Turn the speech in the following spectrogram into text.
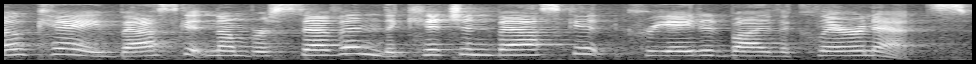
Okay, basket number seven, the kitchen basket created by the clarinets.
